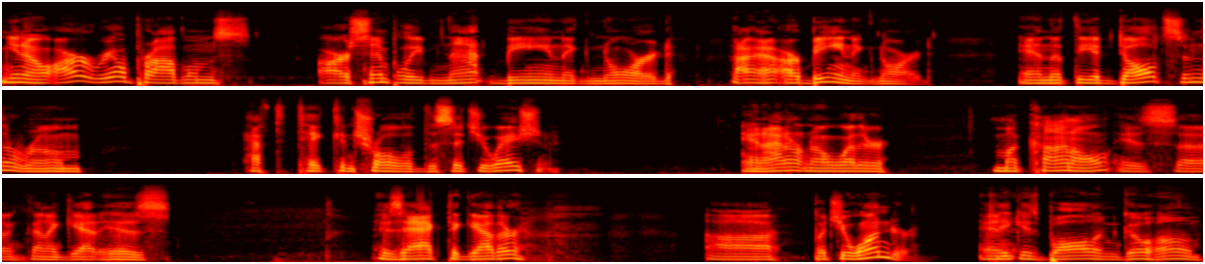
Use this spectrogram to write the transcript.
you know our real problems are simply not being ignored uh, are being ignored and that the adults in the room have to take control of the situation and i don't know whether mcconnell is uh, going to get his his act together uh, but you wonder and Take his ball and go home.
